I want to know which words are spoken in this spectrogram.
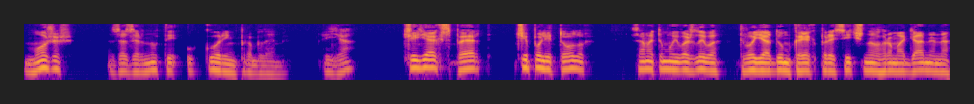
можеш зазирнути у корінь проблеми. Я? Чи я експерт, чи політолог? Саме тому і важлива твоя думка як пересічного громадянина,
